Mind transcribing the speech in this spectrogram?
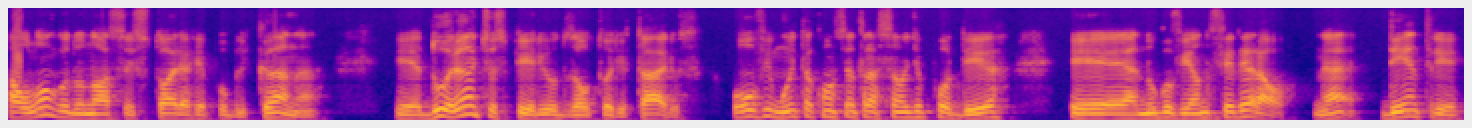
ao longo da nossa história republicana, eh, durante os períodos autoritários, houve muita concentração de poder eh, no governo federal. Né? Dentre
